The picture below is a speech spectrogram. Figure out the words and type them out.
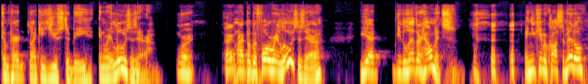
compared like it used to be in Ray Lewis's era. Right. I, Right, but before Ray Lewis's era, you had leather helmets, and you came across the middle,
